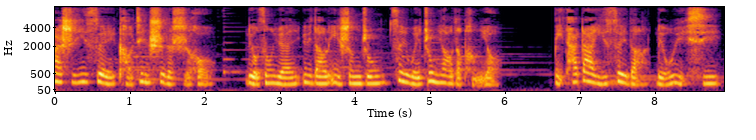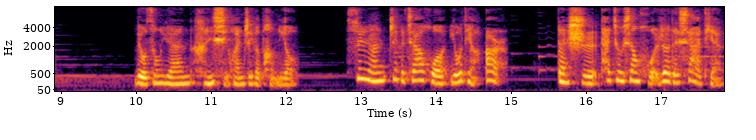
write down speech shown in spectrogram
二十一岁考进士的时候，柳宗元遇到了一生中最为重要的朋友，比他大一岁的刘禹锡。柳宗元很喜欢这个朋友，虽然这个家伙有点二，但是他就像火热的夏天，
